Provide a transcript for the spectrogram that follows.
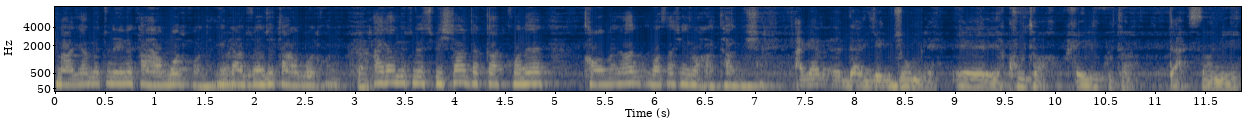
مریم بتونه اینو تحمل کنه این در دو رنج تحمل کنه. اگر می‌تونست بیشتر دقت کنه کاملا واسه این راحت تر میشه. اگر در یک جمله کوتاه خیلی کوتاه. ده ثانی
